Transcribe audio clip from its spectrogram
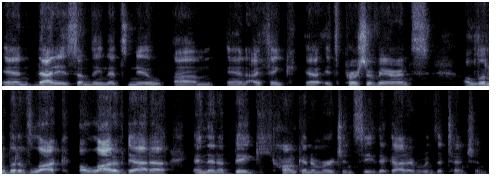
And that is something that's new. Um, and I think uh, it's perseverance, a little bit of luck, a lot of data, and then a big honking emergency that got everyone's attention.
